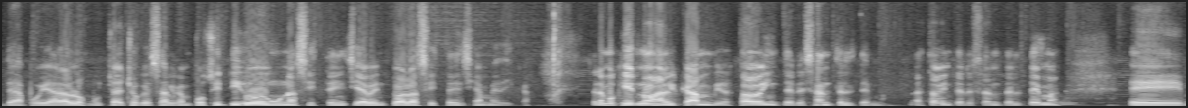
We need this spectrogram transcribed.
de apoyar a los muchachos que salgan positivos en una asistencia, eventual asistencia médica. Tenemos que irnos al cambio, ha estado interesante el tema, ha estado interesante el tema. Eh,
